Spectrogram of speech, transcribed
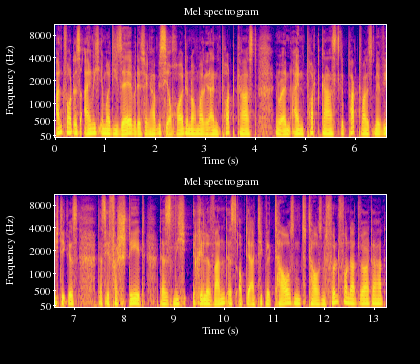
Antwort ist eigentlich immer dieselbe. Deswegen habe ich sie auch heute nochmal in einen Podcast oder in einen Podcast gepackt, weil es mir wichtig ist, dass ihr versteht, dass es nicht relevant ist, ob der Artikel 1000, 1500 Wörter hat,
